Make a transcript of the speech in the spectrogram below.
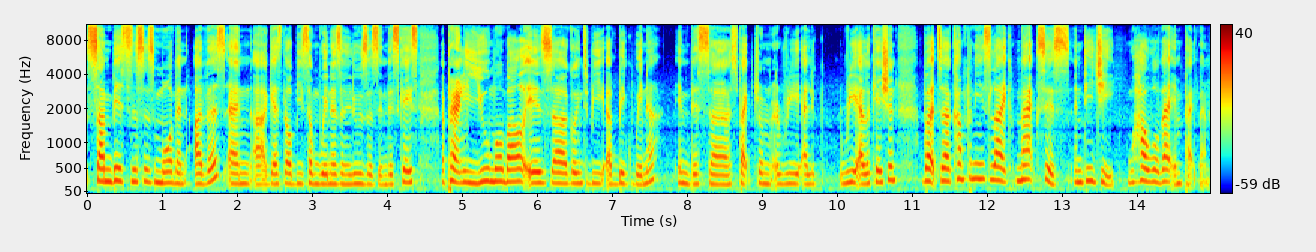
some businesses more than others, and uh, I guess there'll be some winners and losers in this case. Apparently, U Mobile is uh, going to be a big winner in this uh, spectrum realloc- reallocation. But uh, companies like Maxis and Digi, how will that impact them?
